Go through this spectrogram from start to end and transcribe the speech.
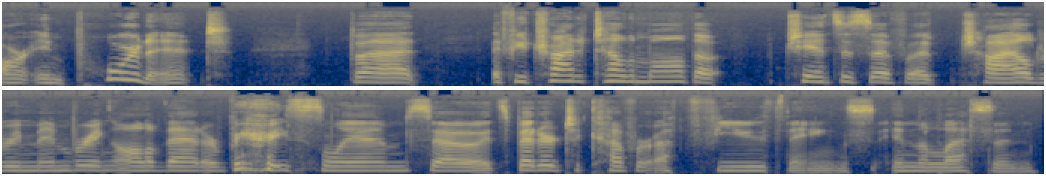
are important, but if you try to tell them all, the chances of a child remembering all of that are very slim. So it's better to cover a few things in the lesson.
